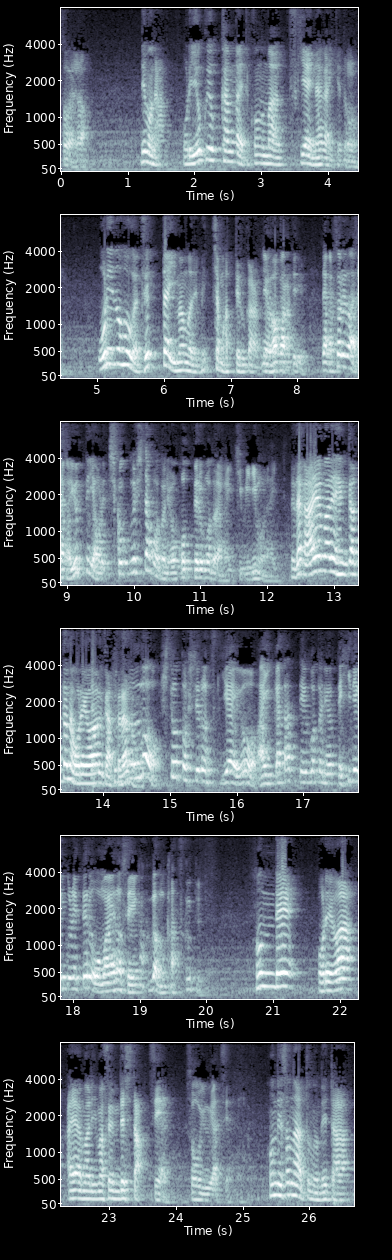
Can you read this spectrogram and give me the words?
そうやな。でもな俺よくよく考えてこのまあ付き合い長いけど、うん俺の方が絶対今までめっちゃ待ってるから。いや分かってるよ。だからそれはだから言ってんやん俺遅刻したことに怒ってることなんか1ミリもないだから謝れへんかったのは俺が悪かったなと。普通の人としての付き合いを相方っていうことによってひねくれてるお前の性格がムカつくって言ってほんで俺は謝りませんでした。せやねん。そういうやつやねん。ほんでその後のネタ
